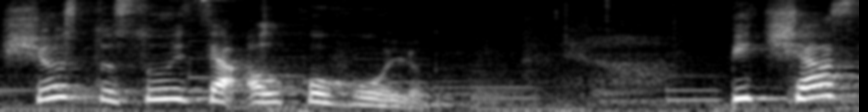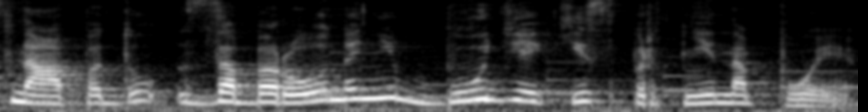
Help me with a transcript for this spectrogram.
Що стосується алкоголю, під час нападу заборонені будь-які спиртні напої.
